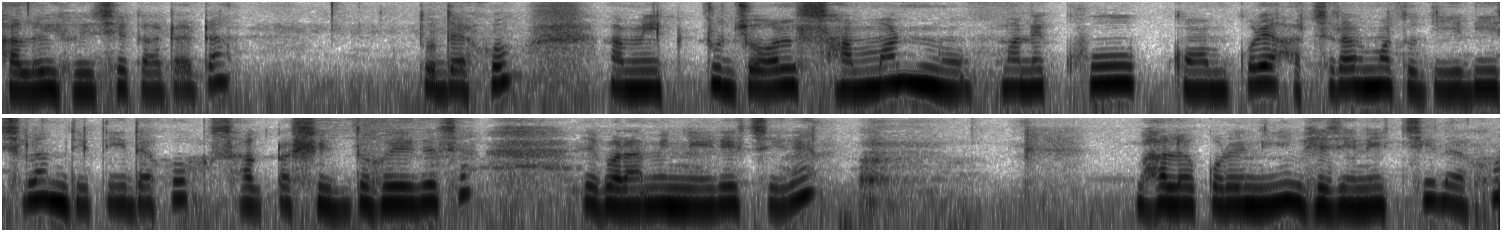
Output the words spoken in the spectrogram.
ভালোই হয়েছে কাটাটা। তো দেখো, আমি একটু জল সামান্য মানে খুব কম করে আচড়ার মতো দিয়ে দিয়েছিলাম, দিতেই দেখো শাকটা সিদ্ধ হয়ে গেছে। এবার আমি নেড়ে চেড়ে ভালো করে নিয়ে ভেজে নিচ্ছি, দেখো।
